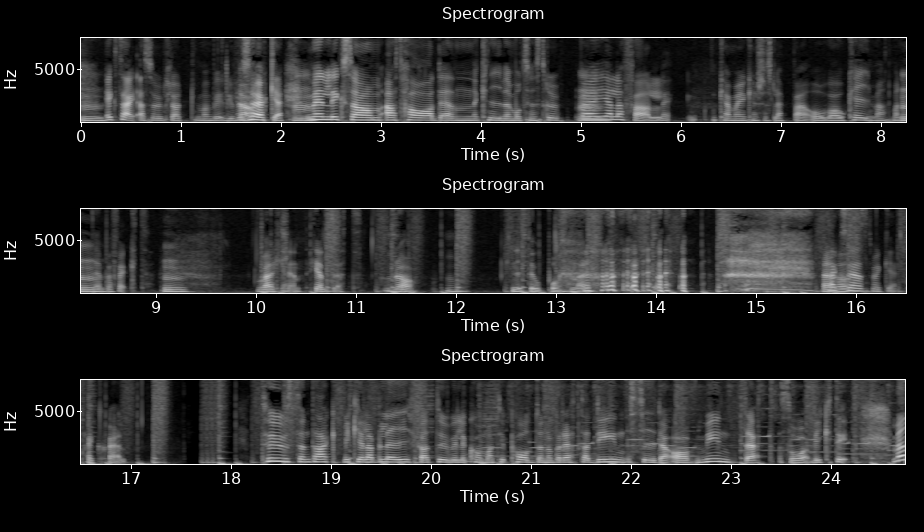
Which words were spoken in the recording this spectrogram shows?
Mm. Exakt, alltså klart man vill ju Ja. försöka. Mm. Men liksom att ha den kniven mot sin strupe Mm. i alla fall kan man ju kanske släppa och vara okej med att man inte Mm. är perfekt. Mm. Verkligen, helt rätt. Bra. Mm. Knyta ihop påsen här. Tack så hemskt mycket. Tack själv. Tusen tack Mikaela Bley för att du ville komma till podden och berätta din sida av myntet. Så viktigt. Men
